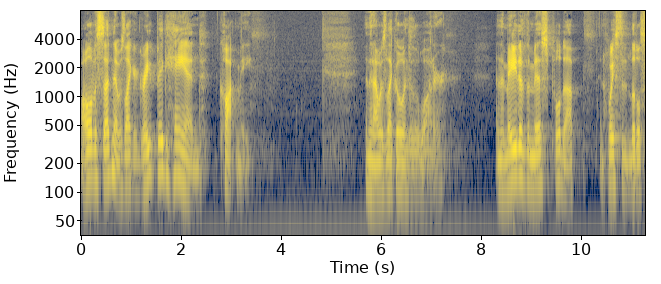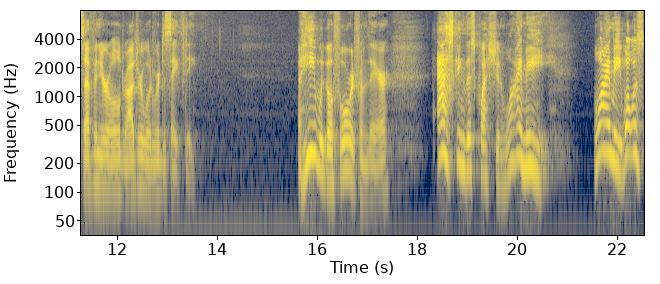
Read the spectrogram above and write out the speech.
all of a sudden, it was like a great big hand caught me. And then I was let go into the water. And the maid of the mist pulled up and hoisted little seven year old Roger Woodward to safety. He would go forward from there asking this question why me? Why me? What was,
